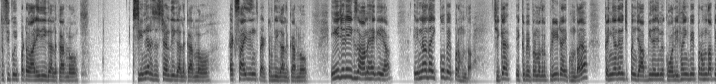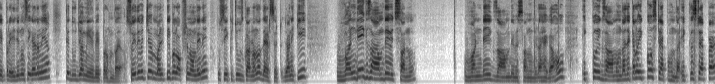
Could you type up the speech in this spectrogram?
ਤੁਸੀਂ ਕੋਈ ਪਟਵਾਰੀ ਦੀ ਗੱਲ ਕਰ ਲਓ ਸੀਨੀਅਰ ਅਸਿਸਟੈਂਟ ਦੀ ਗੱਲ ਕਰ ਲਓ ਐਕਸਾਈਜ਼ ਇੰਸਪੈਕਟਰ ਦੀ ਗੱਲ ਕਰ ਲਓ, ਇਹ ਜਿਹੜੇ ਐਗਜ਼ਾਮ ਹੈਗੇ ਆ, ਇਹਨਾਂ ਦਾ ਇੱਕੋ ਪੇਪਰ ਹੁੰਦਾ। ਠੀਕ ਹੈ? ਇੱਕ ਪੇਪਰ ਮਤਲਬ ਪ੍ਰੀ ਟਾਈਪ ਹੁੰਦਾ ਆ। ਕਈਆਂ ਦੇ ਵਿੱਚ ਪੰਜਾਬੀ ਦਾ ਜਿਵੇਂ ਕੁਆਲੀਫਾਈਂਗ ਪੇਪਰ ਹੁੰਦਾ, ਪੇਪਰ ਏ ਜਿਹਨੂੰ ਅਸੀਂ ਕਹਿ ਦਿੰਦੇ ਆ, ਤੇ ਦੂਜਾ ਮੇਨ ਪੇਪਰ ਹੁੰਦਾ ਆ। ਸੋ ਇਹਦੇ ਵਿੱਚ ਮਲਟੀਪਲ ਆਪਸ਼ਨ ਆਉਂਦੇ ਨੇ, ਤੁਸੀਂ ਇੱਕ ਚੂਜ਼ ਕਰਨਾ ਹੁੰਦਾ ਦੈਟਸ ਇਟ ਯਾਨੀ ਕਿ ਵਨ ਡੇ ਐਗਜ਼ਾਮ ਦੇ ਵਿੱਚ ਸਾਨੂੰ ਵਨ ਡੇ ਐਗਜ਼ਾਮ ਦੇ ਵਿੱਚ ਸਾਨੂੰ ਜਿਹੜਾ ਹੈਗਾ, ਉਹ ਇੱਕੋ ਐਗਜ਼ਾਮ ਹੁੰਦਾ, ਜਾਂ ਕਹ ਲਓ ਇੱਕੋ ਸਟੈਪ ਹੁੰਦਾ। ਇੱਕ ਸਟੈਪ ਹੈ,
